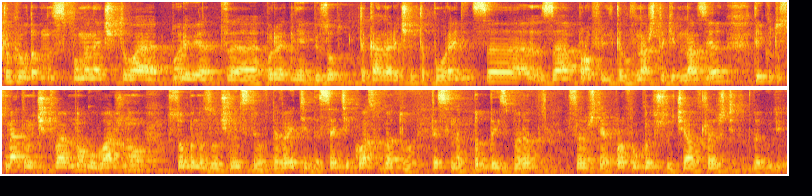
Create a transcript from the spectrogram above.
Тук е удобно да се спомене, че това е първият, първият ни епизод от така наречената поредица за профилите в нашата гимназия, тъй като смятаме, че това е много важно, особено за учениците в 9 10 клас, когато те са на път да изберат следващия профил, който ще учават следващите две години.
